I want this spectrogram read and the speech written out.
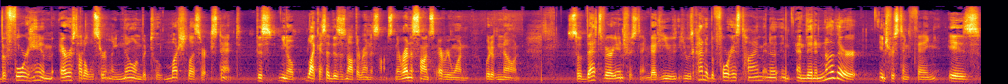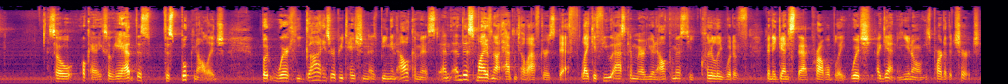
before him Aristotle was certainly known but to a much lesser extent. This, you know, like I said this is not the Renaissance. In the Renaissance everyone would have known. So that's very interesting that he, he was kind of before his time. And, and then another interesting thing is so, okay, so he had this, this book knowledge, but where he got his reputation as being an alchemist, and, and this might have not happened until after his death. Like, if you ask him, Are you an alchemist? he clearly would have been against that, probably, which, again, you know, he's part of the church.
